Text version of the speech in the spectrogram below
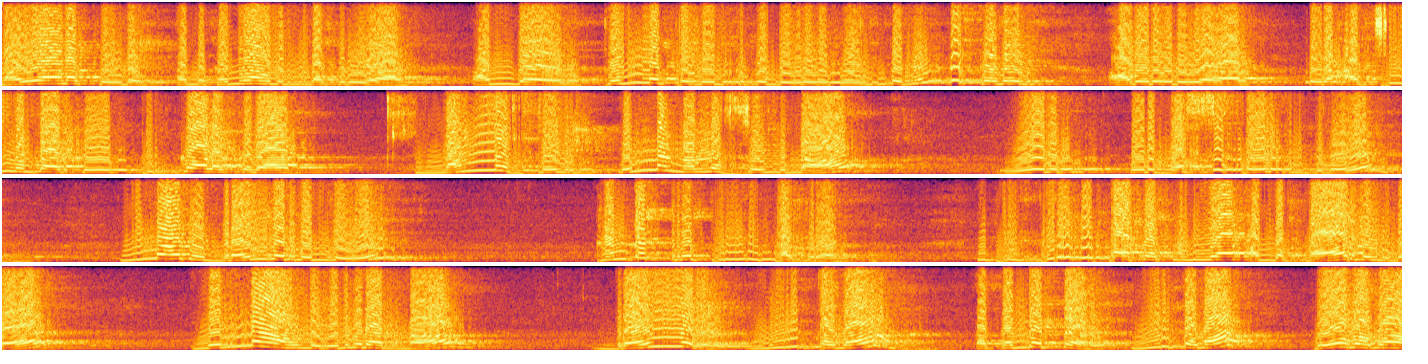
மயான கொள்ளை. அந்த கன்னியாகுமரி நடக்கூடிய அந்த பெண்ணத்தை வைத்துக் கொண்டு எழுதுகிற இந்த ரெண்டு கதை அவருடைய ஒரு அச்சீவ்மெண்டா இருக்கு. பிற்காலத்துல நல்ல ஸ்டைல் என்ன நல்ல ஸ்டைல்னா ஒரு ஒரு பஸ் போயிட்டு முன்னாடி டிரைவர் வந்து கண்டக்டரை திரும்பி பார்க்கிறாரு. இப்படி திரும்பி பார்க்கக்கூடிய அந்த பார்வையில என்ன அவங்க எழுதுறாங்கன்னா டிரைவர் நிறுத்தவா? கண்டக்டர் நிறுத்தவா? போகவா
